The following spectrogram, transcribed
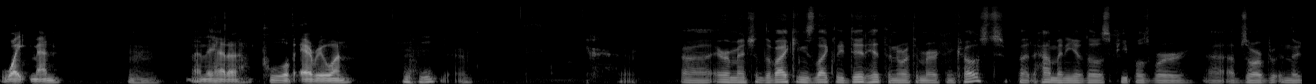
white men, mhm. and they had a pool of everyone. Uh, Aaron mentioned the Vikings likely did hit the North American coast, but how many of those peoples were uh, absorbed in their,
